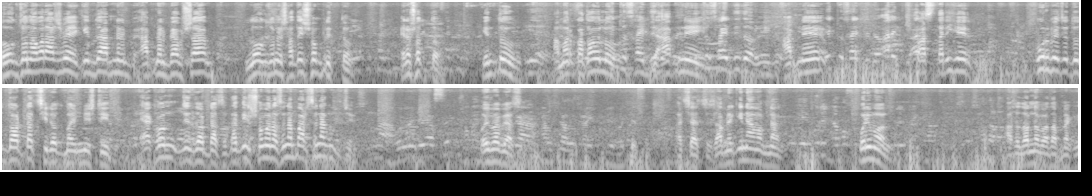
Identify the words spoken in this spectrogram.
লোকজন আবার আসবে কিন্তু আপনার আপনার ব্যবসা লোকজনের সাথেই সম্পৃক্ত। এটা সত্য। কিন্তু আমার কথা হলো যে আপনি আপনি পাঁচ তারিখের পূর্বে যে দরটা ছিল মিষ্টির, এখন যে দরটা আছে, তাতে সমান আছে না বাড়ছে না কমছে? ওইভাবে আছে। আচ্ছা আচ্ছা আচ্ছা। আপনার কি নাম আপনার? পরিমল। আচ্ছা ধন্যবাদ আপনাকে,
